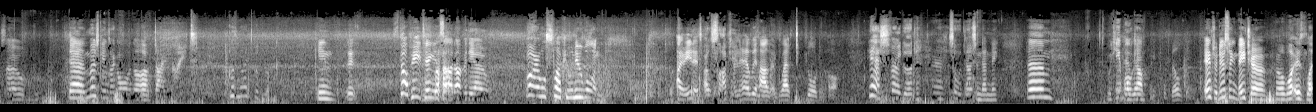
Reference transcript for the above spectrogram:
So, yeah, most games I go on are Dying Light. Good night, good luck. In uh, stop eating inside that video, or I will slap you a new one. I mean it. I'll slap you. And here we have a black Jordan car. Yes, very good. Uh, it's all nice and dandy. Um, we keep And here we walking. have people building. Introducing nature. Well, what is le-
